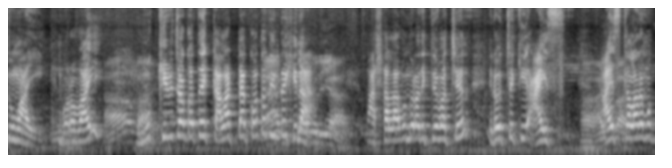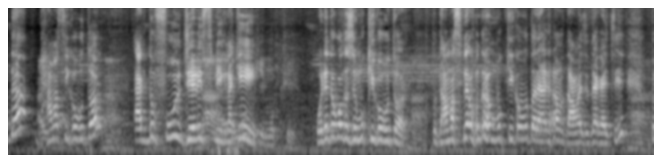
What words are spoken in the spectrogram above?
তোমায় বড় ভাই? মুখির জগতে কালারটা কতদিন দেখি না। মাশাল্লাহ বন্ধুরা দেখতে পাচ্ছেন এটা হচ্ছে কি আইস আইস কালারের মধ্যে ধামাসি কবুতর হ্যাঁ। একদম ফুল জেরি স্প্রিং নাকি। ওইটাই তো বলতেছে মুখী কবুতর। হ্যাঁ। তো দামাসিনা বন্ধুরা মুখী কবুতর এগারো দামাইছে দেখাইছি। হ্যাঁ। তো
